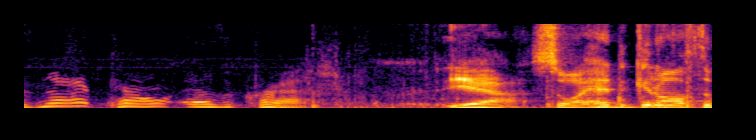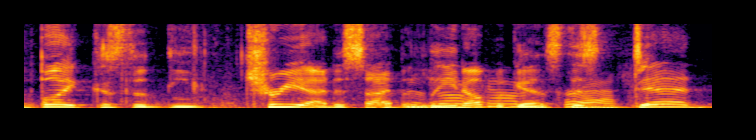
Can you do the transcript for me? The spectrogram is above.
Does not count as a crash. Yeah, so I had to get off the bike because the tree I decided to lean up count as a against is dead.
